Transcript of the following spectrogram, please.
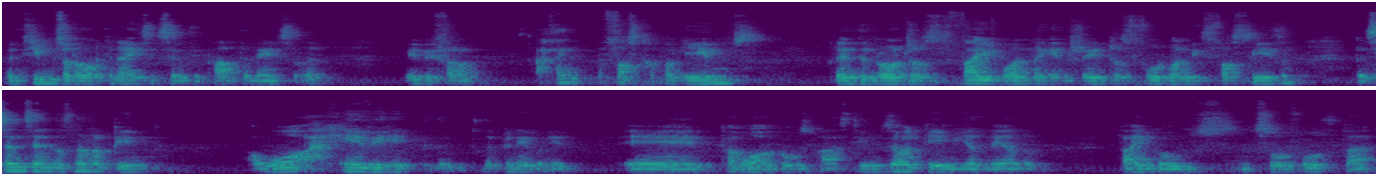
when teams are organised at Celtic Park domestically, maybe for I think the first couple of games, Brendan Rodgers five one against Rangers, four one his first season. But since then, there's never been a lot of heavy. They've been able to uh, put a lot of goals past teams. The odd game here and there, five goals and so forth. But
